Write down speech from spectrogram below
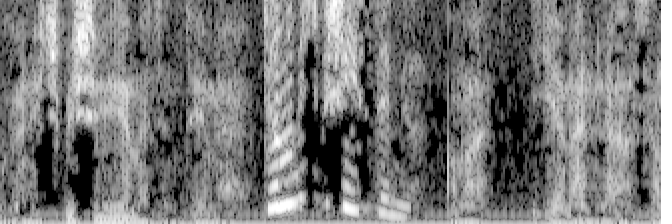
bugün hiçbir şey yemedin değil mi? Canım hiçbir şey istemiyor. Ama yemen lazım.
